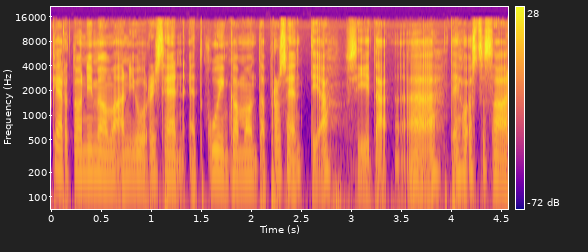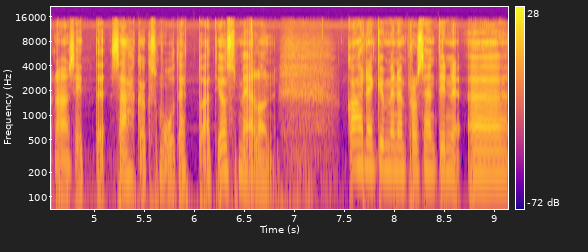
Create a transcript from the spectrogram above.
kertoo nimenomaan juuri sen, että kuinka monta prosenttia siitä ää, tehosta saadaan sitten sähköksi muutettua. Et jos meillä on 20 prosentin ää,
